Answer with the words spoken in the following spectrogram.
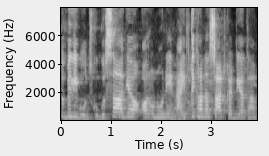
तो बिली बोन्स को गुस्सा आ गया और उन्होंने नाइफ़ दिखाना स्टार्ट कर दिया था।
